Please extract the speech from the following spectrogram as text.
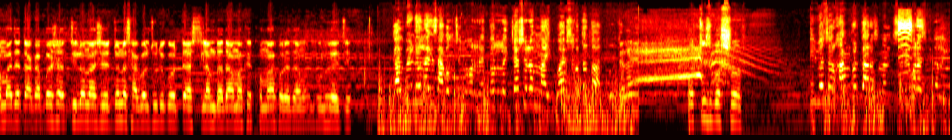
আমাদের টাকা পয়সা ছিল না সেই জন্য ছাগল চুরি করতে আসছিলাম। দাদা আমাকে ক্ষমা করে দাও আমার ভুল হয়েছে। গার্লফ্রেন্ড লাগে ছাগল চুরি করে তোর লজ্জা সরম নাই বয়স কত তোর? পঁচিশ বছর। বছর কাম করতে আরস না চুরি করাস কিতা লাগে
